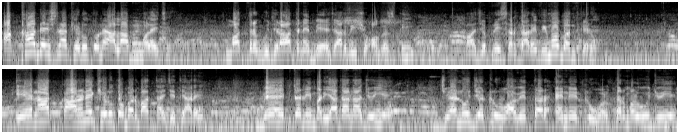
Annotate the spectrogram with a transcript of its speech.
આખા દેશના ખેડૂતોને આ લાભ મળે છે. માત્ર ગુજરાતને બે હજાર વીસ ઓગસ્ટથી ભાજપની સરકારે વીમો બંધ કર્યો. એના કારણે ખેડૂતો બરબાદ થાય છે ત્યારે. બે હેક્ટરની મર્યાદા ના જોઈએ. જેનું જેટલું વાવેતર, એને એટલું વળતર મળવું જોઈએ.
